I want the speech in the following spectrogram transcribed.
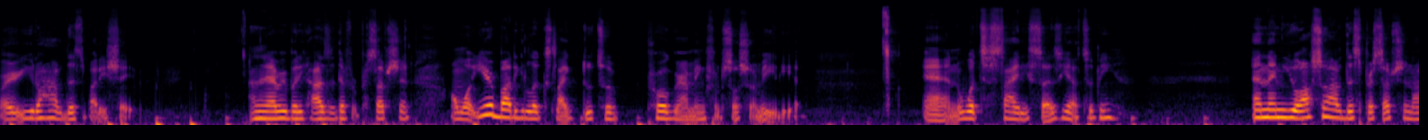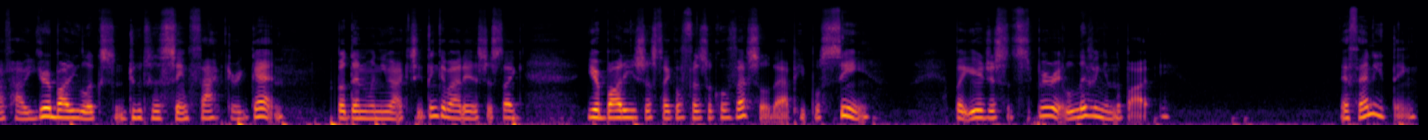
or you don't have this body shape. And then everybody has a different perception on what your body looks like due to programming from social media. And what society says you have to be. And then you also have this perception of how your body looks due to the same factor again but then when you actually think about it it's just like your body is just like a physical vessel that people see but you're just a spirit living in the body if anything,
